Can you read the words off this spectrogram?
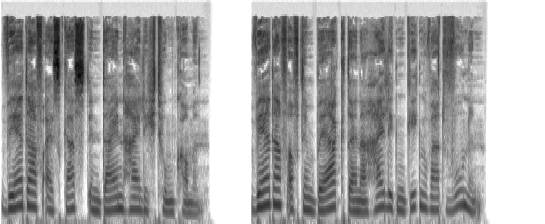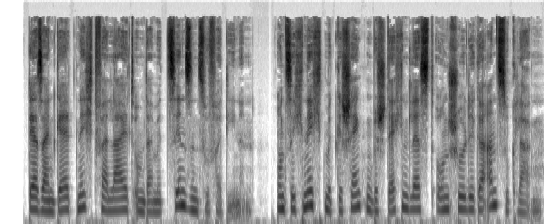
wer darf als Gast in dein Heiligtum kommen? Wer darf auf dem Berg deiner heiligen Gegenwart wohnen? Der sein Geld nicht verleiht, um damit Zinsen zu verdienen, und sich nicht mit Geschenken bestechen lässt, Unschuldige anzuklagen.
